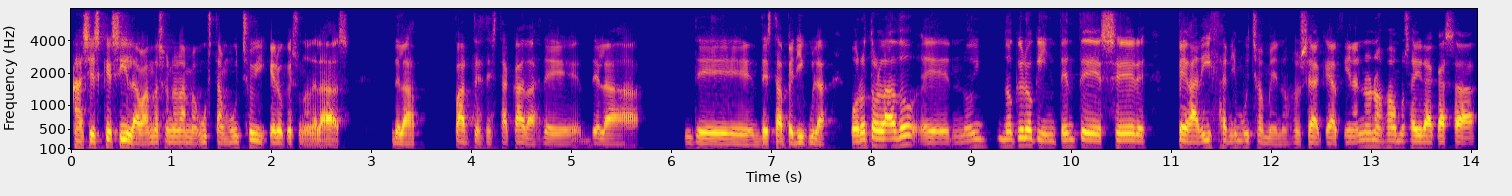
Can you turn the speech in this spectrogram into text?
Así es que sí, la banda sonora me gusta mucho y creo que es una de las, de las partes destacadas de, la, de, esta película. Por otro lado, eh, no, creo que intente ser pegadiza ni mucho menos. O sea que al final no nos vamos a ir a casa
